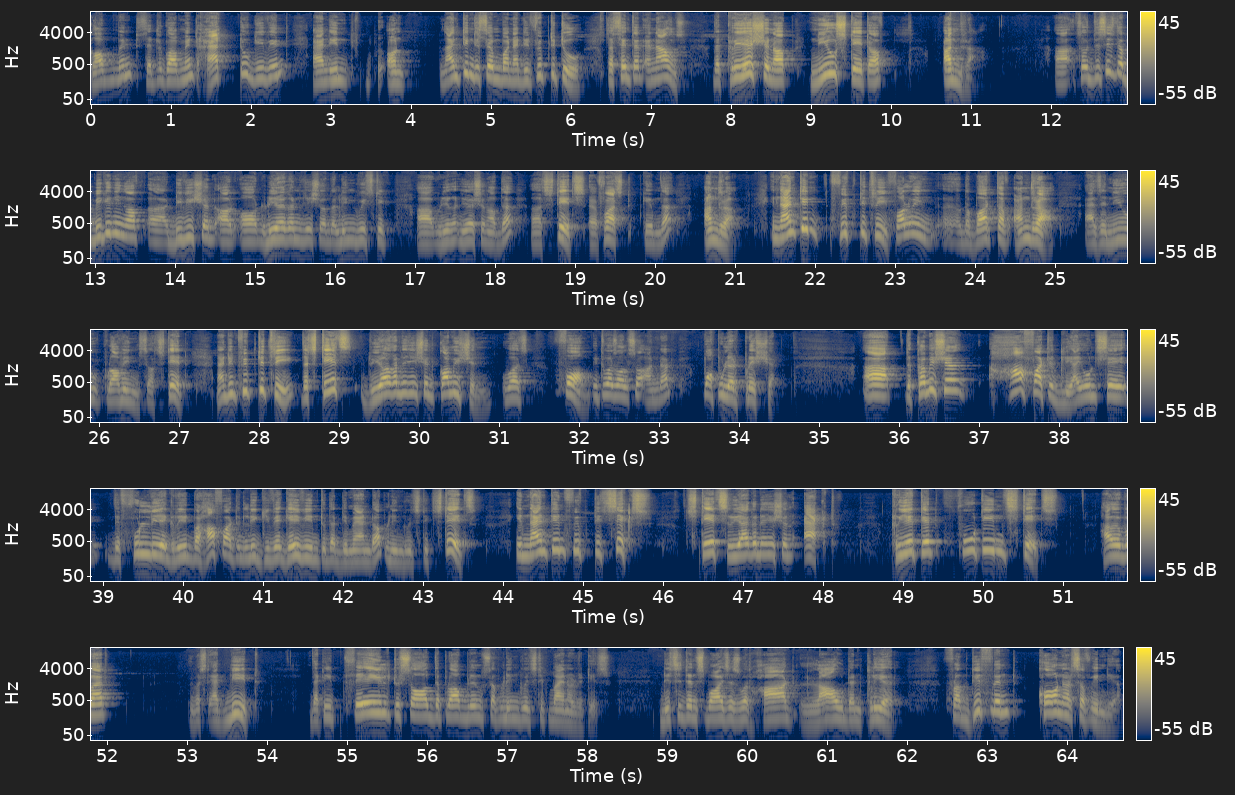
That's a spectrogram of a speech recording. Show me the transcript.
government, central government had to give in and in on 19 December 1952, the center announced the creation of new state of Andhra. Uh, so this is the beginning of uh, division or, or, reorganization of the linguistic uh, reorganization of the uh, states. Uh, first came the Andhra. In 1953, following uh, the birth of Andhra as a new province or state, 1953, the States Reorganization Commission was formed. It was also under popular pressure. Uh, the commission half-heartedly, I won't say they fully agreed, but half-heartedly gave, gave in to the demand of linguistic states. In 1956, States Reorganization Act created 14 states. However, we must admit that it failed to solve the problems of linguistic minorities. Dissidents' voices were heard loud and clear from different corners of India,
